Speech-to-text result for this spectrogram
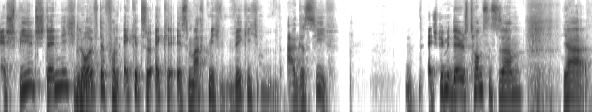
Er spielt ständig, mhm. läuft er von Ecke zu Ecke. Es macht mich wirklich aggressiv. Er spielt mit Darius Thompson zusammen. Ja,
